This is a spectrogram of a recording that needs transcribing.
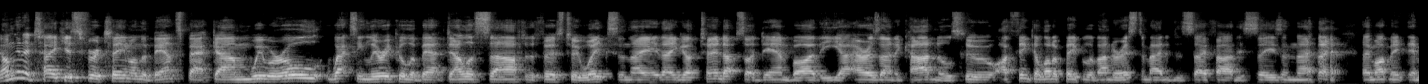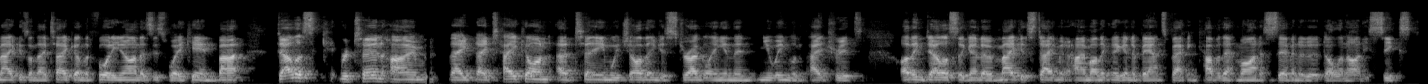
I'm going to take us for a team on the bounce back. Um, we were all waxing lyrical about Dallas after the first two weeks, and they they got turned upside down by the uh, Arizona Cardinals, who I think a lot of people have underestimated so far this season. They, they, they might meet their makers when they take on the 49ers this weekend. But Dallas return home. They they take on a team which I think is struggling in the New England Patriots. I think Dallas are going to make a statement at home. I think they're going to bounce back and cover that minus seven at a dollar ninety six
